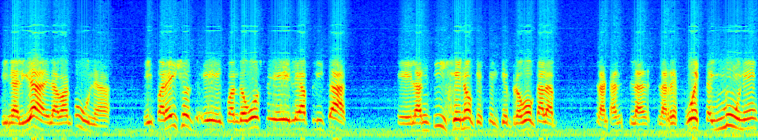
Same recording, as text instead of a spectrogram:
finalidad de la vacuna. Y para ello, eh, cuando vos eh, le aplicás el antígeno, que es el que provoca la, la can- la- la respuesta inmune,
